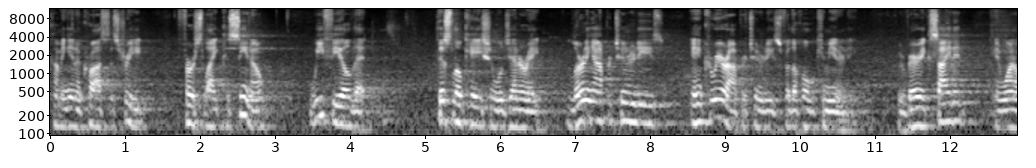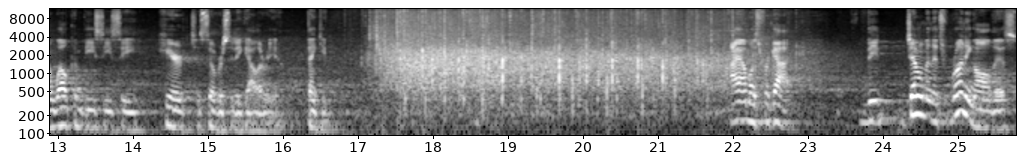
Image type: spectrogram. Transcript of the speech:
coming in across the street, First Light Casino, we feel that this location will generate learning opportunities and career opportunities for the whole community. We're very excited and want to welcome BCC here to Silver City Galleria. Thank you. I almost forgot. The gentleman that's running all this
